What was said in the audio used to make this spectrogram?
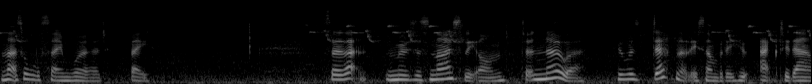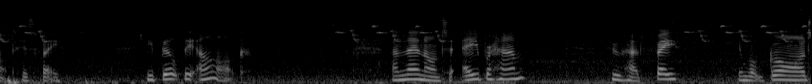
And that's all the same word, faith. So that moves us nicely on to Noah, who was definitely somebody who acted out his faith. He built the ark. And then on to Abraham, who had faith in what God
